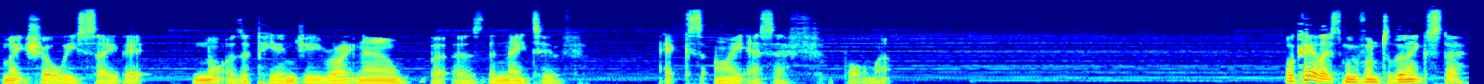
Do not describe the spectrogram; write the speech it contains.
make sure we save it not as a PNG right now, but as the native XISF format. Okay, let's move on to the next step.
